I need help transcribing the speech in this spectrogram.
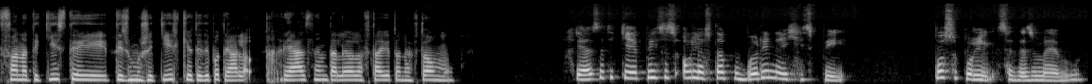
φανατική στη, της μουσικής και οτιδήποτε άλλο. Χρειάζεται να τα λέω όλα αυτά για τον εαυτό μου. Χρειάζεται και επίσης όλα αυτά που μπορεί να έχεις πει. Πόσο πολύ σε δεσμεύουν.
